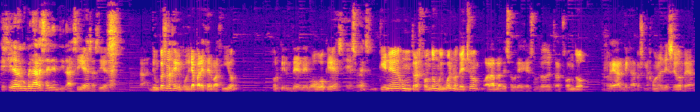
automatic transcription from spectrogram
que quiere recuperar esa identidad. Así es, así es. De un personaje que podría parecer vacío, porque de, de bobo que es, Eso es. tiene un trasfondo muy bueno. De hecho, ahora hablaré sobre, sobre lo del trasfondo real de cada personaje, bueno, el deseo real.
